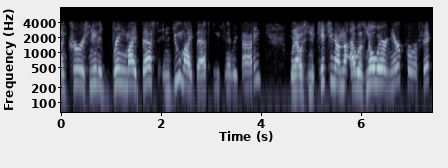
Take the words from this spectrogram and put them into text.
encouraged me to bring my best and do my best each and every time. When I was in the kitchen, I'm not, I was nowhere near perfect.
